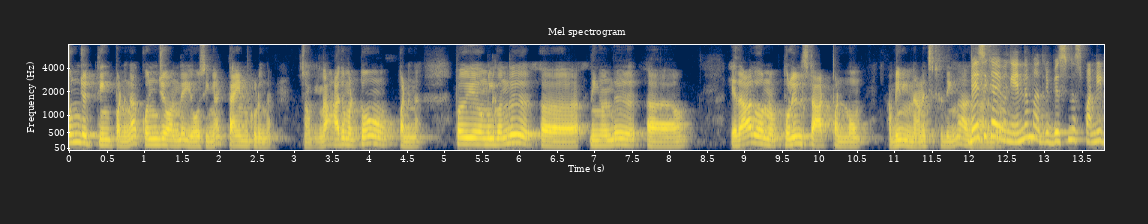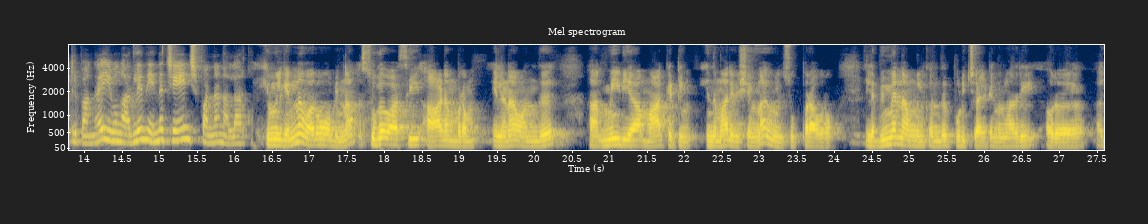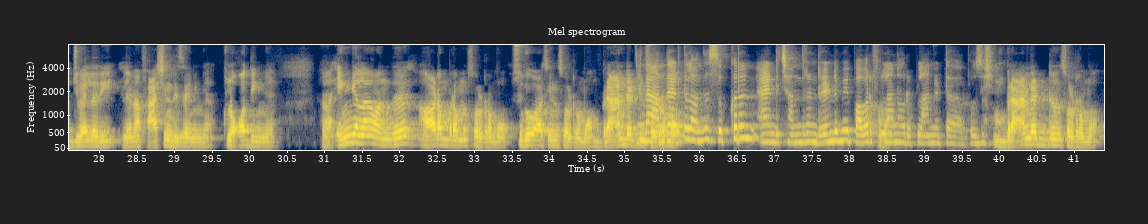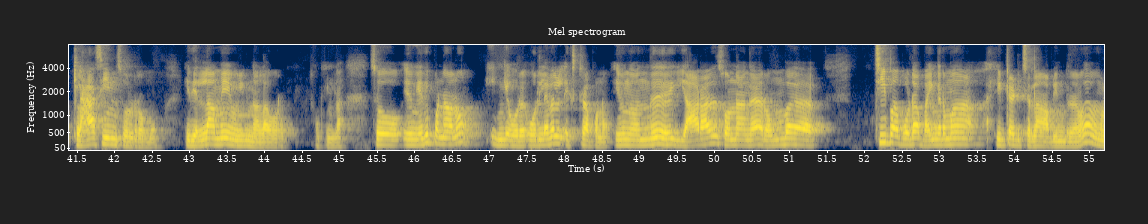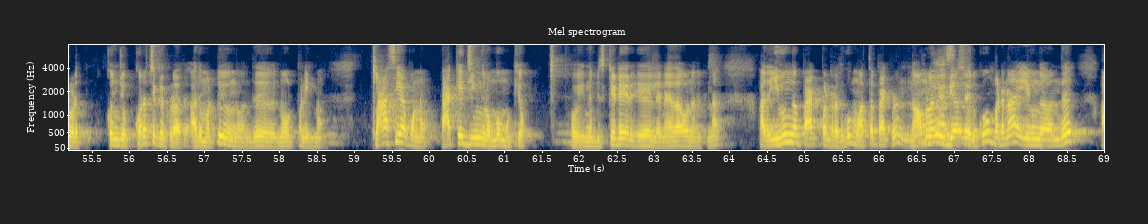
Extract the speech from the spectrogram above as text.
கொஞ்சம் திங்க் பண்ணுங்கள் கொஞ்சம் வந்து யோசிங்க. டைம் கொடுங்க. ஓகேங்களா அது மட்டும் பண்ணுங்கள் இப்போ உங்களுக்கு வந்து நீங்கள் வந்து ஏதாவது ஒன்று தொழில் ஸ்டார்ட் பண்ணணும் அப்படின்னு நீங்கள் நினச்சிட்டு இருந்தீங்கன்னா அது பேசிக்கா இவங்க என்ன மாதிரி பிசினஸ் பண்ணிட்டு இருப்பாங்க? இவங்க அதுல இருந்து என்ன சேஞ்ச் பண்ணா நல்லா இருக்கும்? இவங்களுக்கு என்ன வரும் அப்படின்னா சுகவாசி ஆடம்பரம் இல்லைன்னா வந்து மீடியா மார்க்கெட்டிங் இந்த மாதிரி விஷயங்கள்லாம் இவங்களுக்கு சூப்பராக வரும். இல்லை விமன் அவங்களுக்கு வந்து பிடிச்ச ஐட்டங்கள் மாதிரி ஒரு ஜுவல்லரி இல்லைன்னா ஃபேஷன் டிசைனிங்கு கிளாதிங்கு எங்கெல்லாம் வந்து ஆடம்பரம்னு சொல்கிறோமோ சுகவாசின்னு சொல்கிறோமோ பிராண்டட்னு ஏன்னா அந்த இடத்துல வந்து சுக்கிரன் அண்ட் சந்திரன் ரெண்டுமே பவர்ஃபுல்லான ஒரு பிளானட் பொசிஷன் பிராண்டட்னு சொல்கிறோமோ கிளாஸின்னு சொல்கிறோமோ இது எல்லாமே இவங்களுக்கு நல்லா வரும். ஓகேங்களா? ஸோ இவங்க எது பண்ணாலும் இங்கே ஒரு ஒரு லெவல் எக்ஸ்ட்ரா பண்ணும். இவங்க வந்து யாராவது சொன்னாங்க ரொம்ப சீப்பாக போட்டால் பயங்கரமாக ஹிட் அடிச்சிடலாம் அப்படின்றவங்க அவங்களோட கொஞ்சம் குறைச்சிக்க கூடாது அது மட்டும் இவங்க வந்து நோட் பண்ணிக்கணும். கிளாஸியாக பண்ணும். பேக்கேஜிங் ரொம்ப முக்கியம். இப்போ இந்த பிஸ்கெட்டே இருக்குது இல்லை ஏதாவது ஒன்று இருக்குன்னா அதை இவங்க பேக் பண்ணுறதுக்கும் மற்ற பேக் பண்ண நார்மலாகவே வித்தியாசம். இருக்கும். பட் ஆனால் இவங்க வந்து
